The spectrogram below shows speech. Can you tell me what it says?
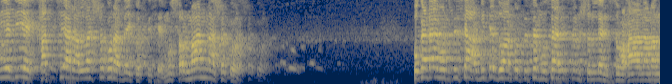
দিয়ে দিয়ে খাচ্ছে আর আল্লাহ শকর আদায় করতেছে। মুসলমান না শকর? পোকাটায় বলতেছে, আরবিতে দোয়া করতেছে, মুসা আল ইসলাম শুনলেন সুবহান আমান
